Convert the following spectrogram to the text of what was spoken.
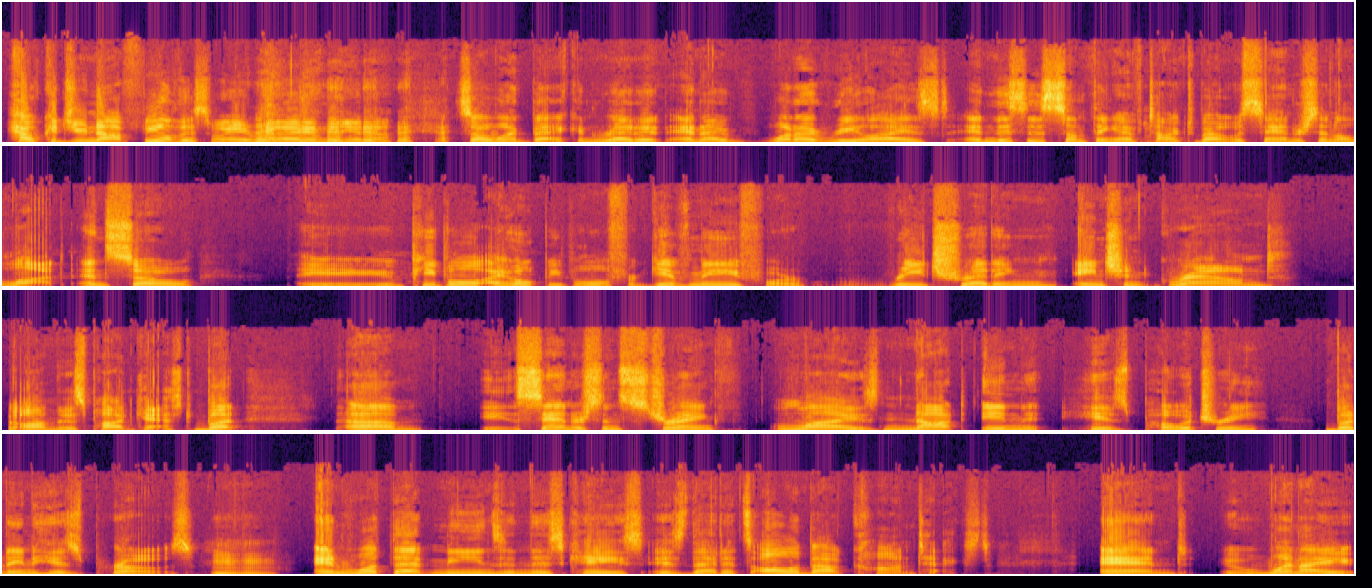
how could you not feel this way ryan you know so i went back and read it and i what i realized and this is something i've talked about with sanderson a lot and so eh, people i hope people will forgive me for retreading ancient ground on this podcast but um sanderson's strength lies not in his poetry but in his prose Mhm. and what that means in this case is that it's all about context. And when I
